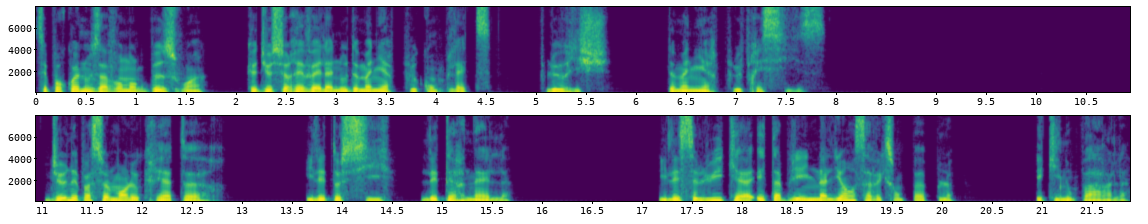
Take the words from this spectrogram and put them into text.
C'est pourquoi nous avons donc besoin que Dieu se révèle à nous de manière plus complète, plus riche, de manière plus précise. Dieu n'est pas seulement le Créateur, il est aussi l'Éternel. Il est celui qui a établi une alliance avec son peuple et qui nous parle.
